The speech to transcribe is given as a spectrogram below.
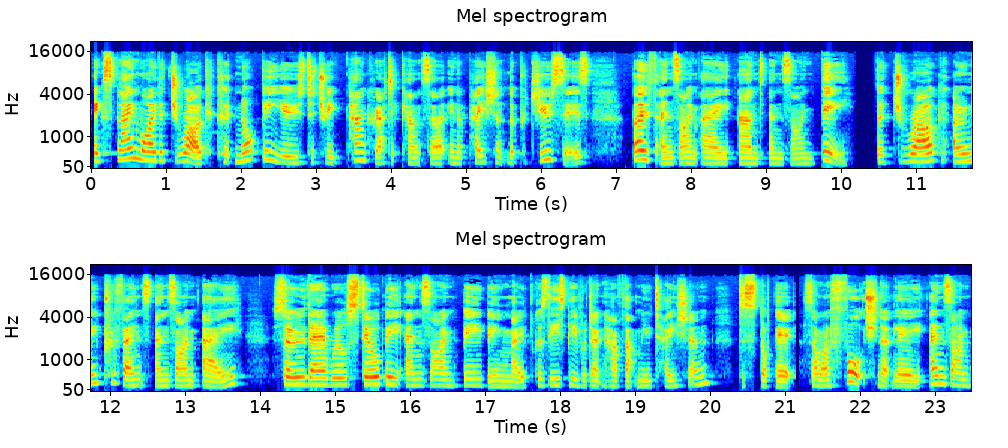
Explain why the drug could not be used to treat pancreatic cancer in a patient that produces both enzyme A and enzyme B. The drug only prevents enzyme A, so there will still be enzyme B being made because these people don't have that mutation to stop it. So unfortunately, enzyme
